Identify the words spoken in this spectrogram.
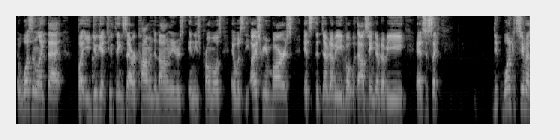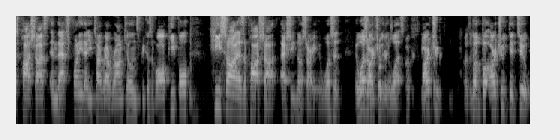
It wasn't like that, but you do get two things that are common denominators in these promos. It was the ice cream bars, it's the WWE, Mhm, but without saying WWE. And it's just like one could see him as pot shots, and that's funny that you talk about Ron Killings because of all people, he saw it as a pot shot. Actually, no, sorry, it wasn't. It was R Truth. It was. R Truth- But but R Truth did too.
